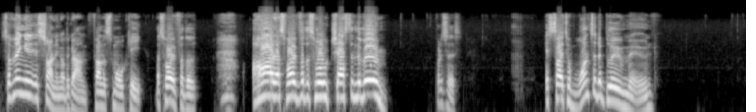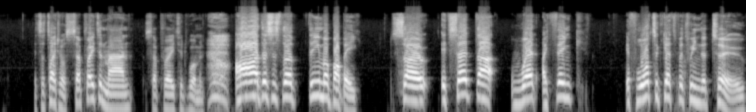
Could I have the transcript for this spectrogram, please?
Something is shining on the ground. Found a small key. That's probably for the... Oh, that's probably for the small chest in the room! What is this? It's titled Once at a Blue Moon. It's a title Separated Man, Separated Woman. Ah, oh, this is the theme of Bobby. So, it said that when... I think... If water gets between the two,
